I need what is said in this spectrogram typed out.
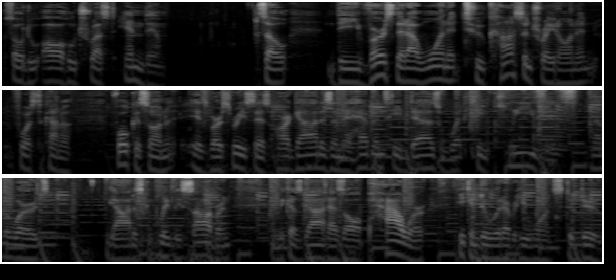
So do all who trust in them. So the verse that I wanted to concentrate on and for us to kind of focus on is verse 3 says, Our God is in the heavens, He does what He pleases. In other words, God is completely sovereign, and because God has all power, He can do whatever He wants to do.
